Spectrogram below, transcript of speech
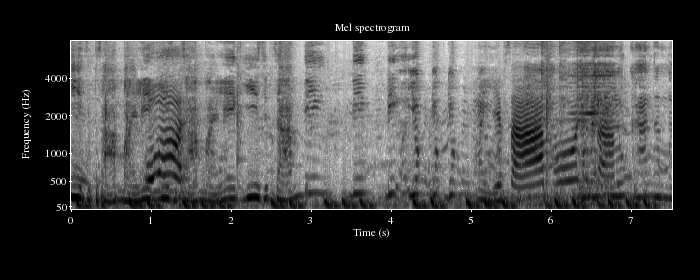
ยี่สิบสามหมายเลขโอ้ยี่ยสิบสามหมายเลขยี่สิบสามดิ้งดิ้งดิ้งยกยกยกไม่ยี่สิบสามโอ้ยี่ทำสิไมบสามยกค้างทำไม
